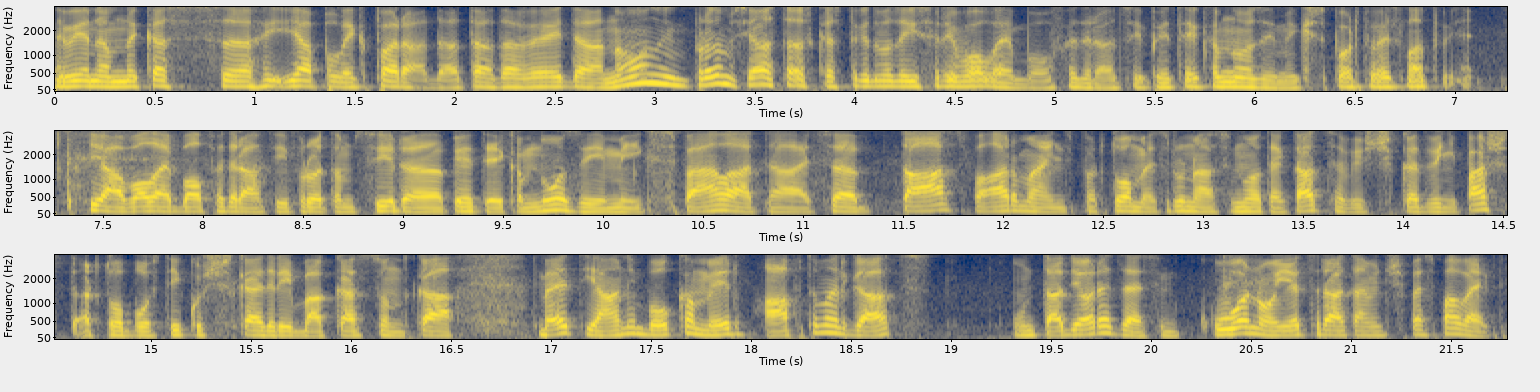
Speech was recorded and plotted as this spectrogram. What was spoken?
nevienam nekas eh, jāpaliek parādā tādā veidā. Nu, protams, jāstāsta, kas tagad vadīs arī volejbola federāciju. Pietiekami nozīmīgs sporta veids Latvijai. Jā, volejbola federācija, protams, ir eh, pietiekami nozīmīgs spēlētājs. Tās pārmaiņas par to mēs runāsim noteikti atsevišķi, kad viņi paši ar to būs tikuši skaidrībā, kas un kā. Bet Jānis Bukam ir aptuveni gads un tad jau redzēsim, ko no iecerētām viņš spēs paveikt.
